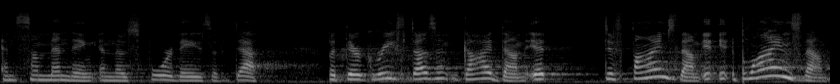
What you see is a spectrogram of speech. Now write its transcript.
and some mending in those four days of death. But their grief doesn't guide them, it defines them, it, it blinds them.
